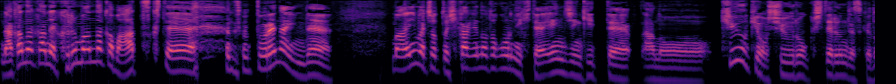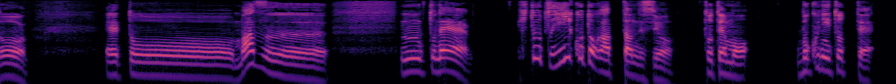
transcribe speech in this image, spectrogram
なかなかね、車の中も暑くて 撮れないんで、まあ今ちょっと日陰のところに来てエンジン切って、あの急遽収録してるんですけど、えっと、まず、うんとね、一ついいことがあったんですよ。とても。僕にとって。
